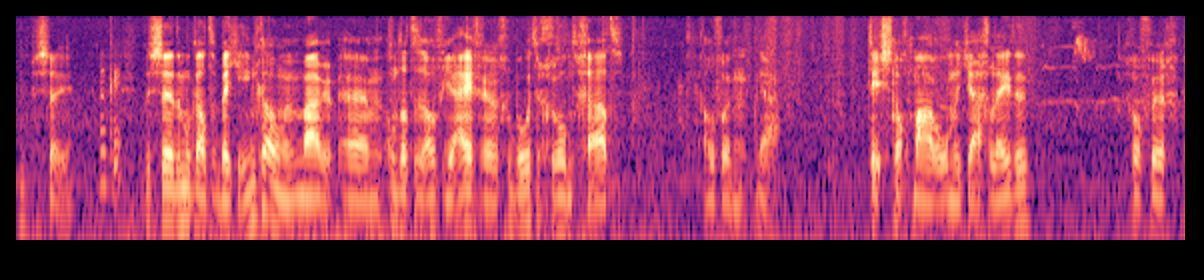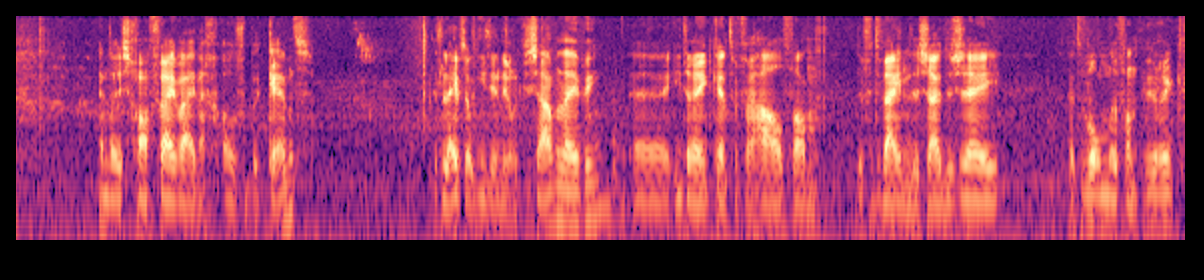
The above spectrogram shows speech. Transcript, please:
Niet per se. Oké. Dus eh daar moet ik altijd een beetje inkomen. Maar ehm, omdat het over je eigen geboortegrond gaat. Over een, ja, het is nog maar 100 jaar geleden. Grofweg. En er is gewoon vrij weinig over bekend. Het leeft ook niet in de Urkse samenleving. Eh, iedereen kent een verhaal van de verdwijnende Zuiderzee. Het wonder van Urk.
